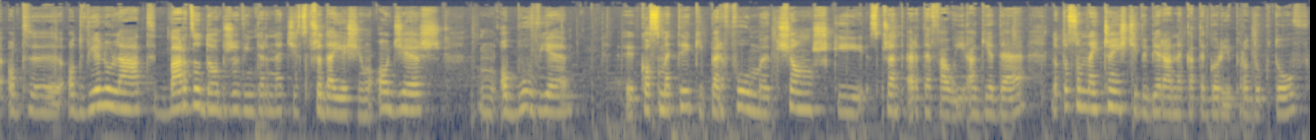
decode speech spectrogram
y, od, od wielu lat bardzo dobrze w internecie sprzedaje się odzież, obuwie, kosmetyki, perfumy, książki, sprzęt RTV i AGD. No to są najczęściej wybierane kategorie produktów.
